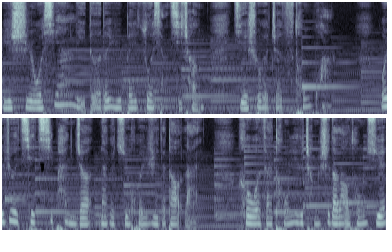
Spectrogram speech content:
于是我心安理得地预备坐享其成，结束了这次通话。我热切期盼着那个聚会日的到来。和我在同一个城市的老同学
